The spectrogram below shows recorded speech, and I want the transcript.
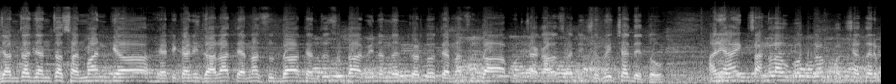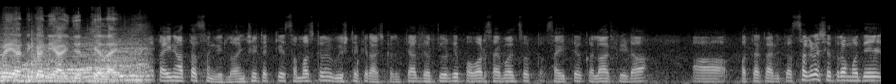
ज्यांचा ज्यांचा सन्मान या ठिकाणी झाला त्यांनासुद्धा त्यांचंसुद्धा अभिनंदन करतो. त्यांनासुद्धा पुढच्या काळासाठी शुभेच्छा देतो. आणि हा एक चांगला उपक्रम पक्षातर्फे या ठिकाणी आयोजित केला आहे. ताईने आताच सांगितलं ऐंशी टक्के समाजकारण वीस टक्के राजकारण त्या धर्तीवरती पवार साहेबांचं साहित्य कला क्रीडा पत्रकारिता सगळ्या क्षेत्रामध्ये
